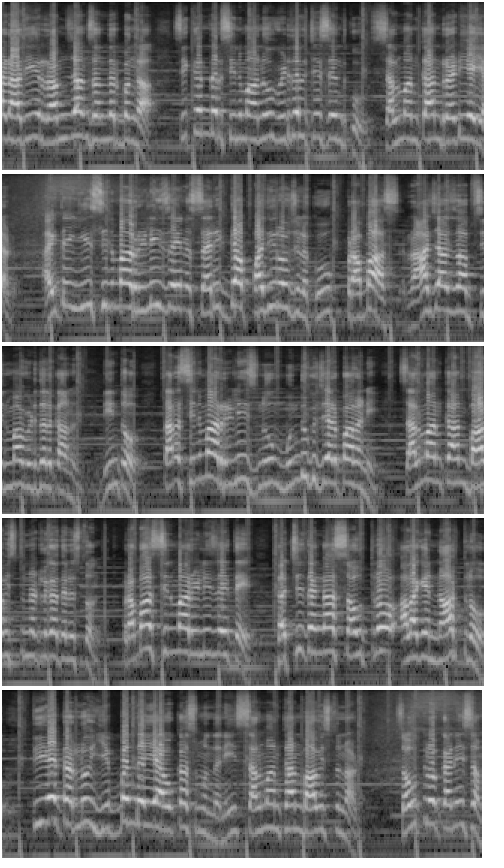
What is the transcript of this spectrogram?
ఏడాది రంజాన్ సందర్భంగా సికందర్ సినిమాను విడుదల చేసేందుకు సల్మాన్ ఖాన్ రెడీ అయ్యాడు. అయితే ఈ సినిమా రిలీజ్ అయిన సరిగ్గా పది రోజులకు ప్రభాస్ రాజాజాబ్ సినిమా విడుదల కానుంది. దీంతో తన సినిమా రిలీజ్ను ముందుకు జరపాలని సల్మాన్ ఖాన్ భావిస్తున్నట్లుగా తెలుస్తోంది. ప్రభాస్ సినిమా రిలీజ్ అయితే ఖచ్చితంగా సౌత్లో అలాగే నార్త్లో థియేటర్లు ఇబ్బంది అయ్యే అవకాశం ఉందని సల్మాన్ ఖాన్ భావిస్తున్నాడు. సౌత్లో కనీసం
